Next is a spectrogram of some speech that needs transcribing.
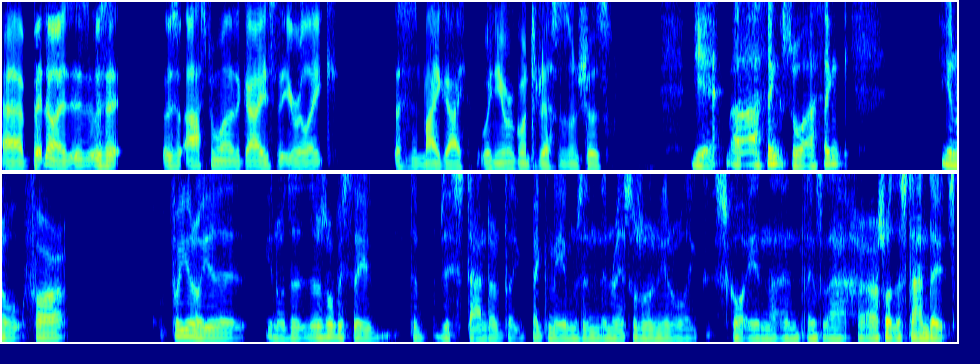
Uh, but no, it, it was a was Aspen one of the guys that you were like, this is my guy when you were going to WrestleZone shows? Yeah, I, I think so. I think you know for for you know you know the, there's obviously the the standard like big names in, in WrestleZone, you know like Scotty and and things like that are, are sort of the standouts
